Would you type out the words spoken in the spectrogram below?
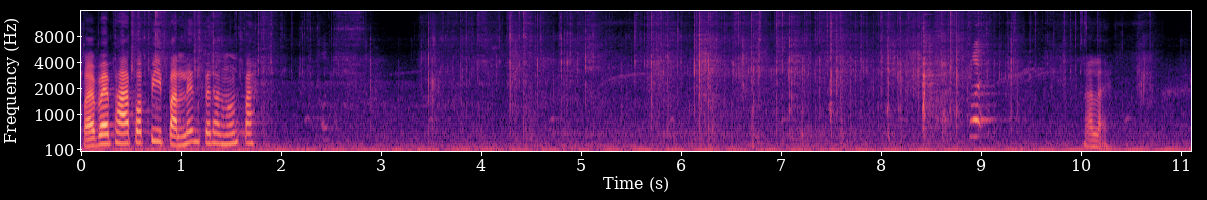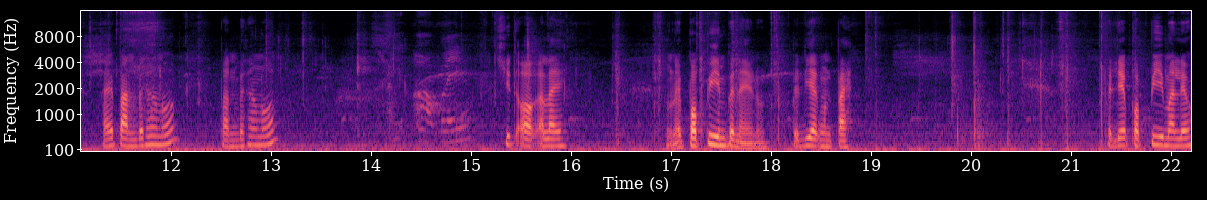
ไปไปพาป๊อปปี้ปั่นเล่นไปทางโน้นไป อะไรไปปั่นไปทางโน้น ปั่นไปทางโน้น ออกเลยคิดออกอะไรไหนป๊อปปี้มันไปไหนนู่นไปเรียกมันไป ไปเรียกป๊อปปี้มาเร็ว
